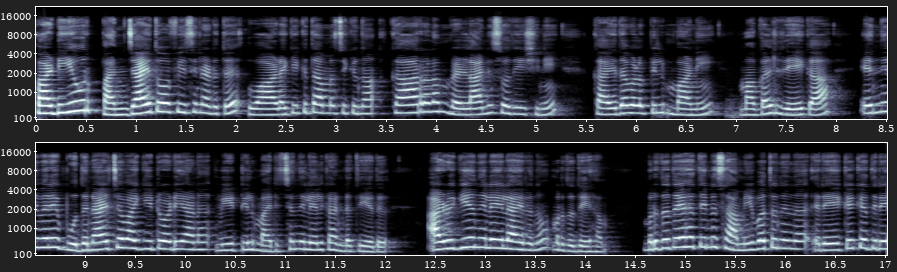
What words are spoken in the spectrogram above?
പടിയൂർ പഞ്ചായത്ത് ഓഫീസിനടുത്ത് വാടകയ്ക്ക് താമസിക്കുന്ന കാറളം വെള്ളാനി സ്വദേശിനി കൈതവളപ്പിൽ മണി മകൾ രേഖ എന്നിവരെ ബുധനാഴ്ച വൈകിട്ടോടെയാണ് വീട്ടിൽ മരിച്ച നിലയിൽ കണ്ടെത്തിയത്. അഴുകിയ നിലയിലായിരുന്നു മൃതദേഹം. മൃതദേഹത്തിന്റെ സമീപത്തു നിന്ന് രേഖയ്ക്കെതിരെ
